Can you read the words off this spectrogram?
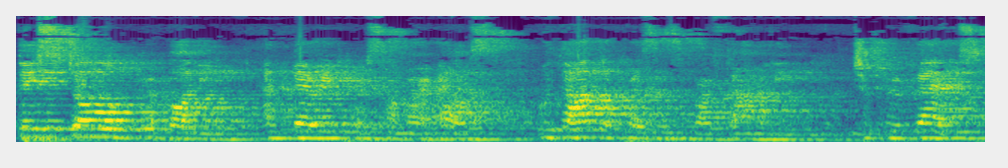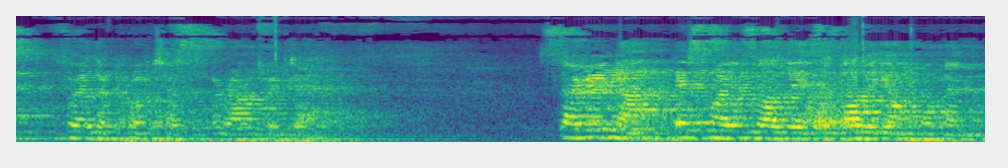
they stole her body and buried her somewhere else without the presence of our family to prevent further protests around her death. Sarina Esmailzadeh is another young woman.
